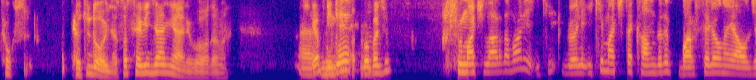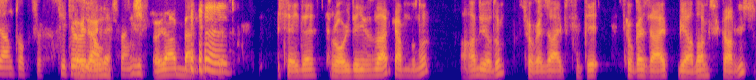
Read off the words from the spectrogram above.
çok kötü de oynasa seveceksin yani bu adamı. Evet, Yapın bir de babacım. şu maçlarda var ya iki, böyle iki maçta kandırıp Barcelona'yı alacağın topçu. City öyle, Öyle, öyle. almış bence. Öyle abi ben işte şeyde Troy'da izlerken bunu aha diyordum çok acayip City çok acayip bir adam çıkarmış.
